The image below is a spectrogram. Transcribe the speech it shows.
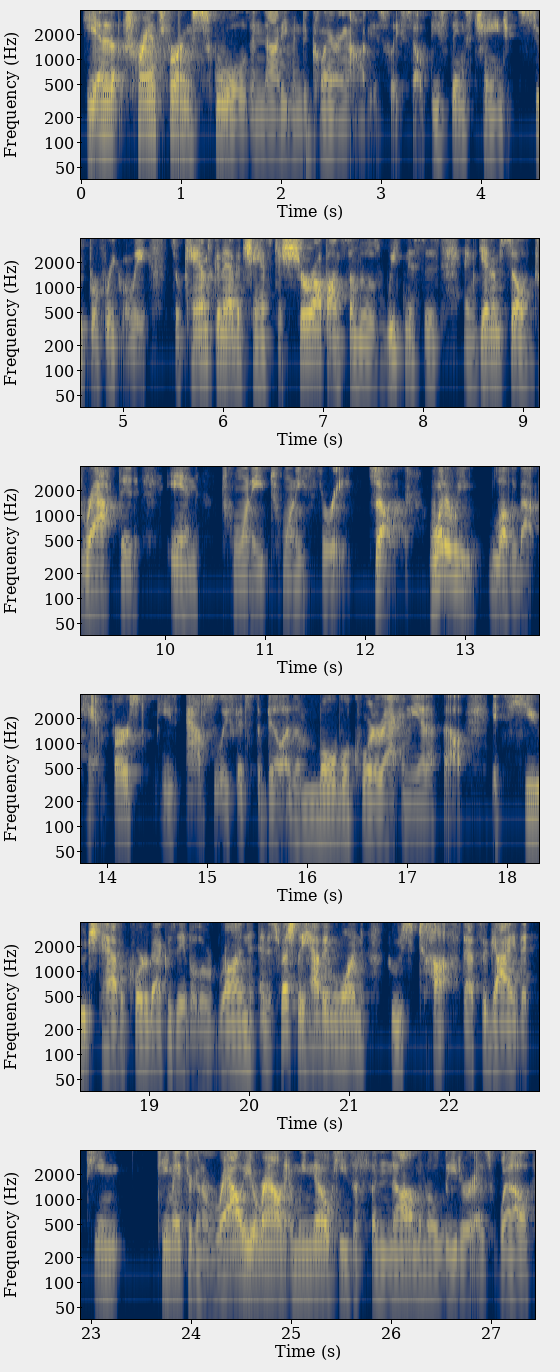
He ended up transferring schools and not even declaring, obviously. So these things change super frequently. So Cam's going to have a chance to shore up on some of those weaknesses and get himself drafted in 2023. So, what do we love about Cam? First, he's absolutely fits the bill as a mobile quarterback in the NFL. It's huge to have a quarterback who's able to run, and especially having one who's tough. That's a guy that team teammates are going to rally around. And we know he's a phenomenal leader as well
